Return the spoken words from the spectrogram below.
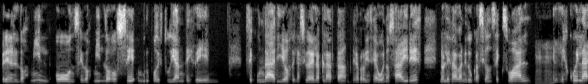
pero en el 2011, 2012, un grupo de estudiantes de secundarios de la ciudad de La Plata, de la provincia de Buenos Aires, no les daban educación sexual en la escuela.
